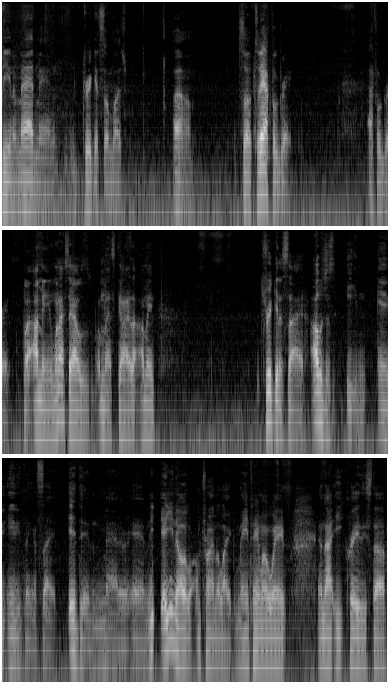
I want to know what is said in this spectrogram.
being a madman, drinking so much. Um, so today I feel great. I feel great. But I mean, when I say I was a mess, guys, I mean, drinking aside, I was just eating any, anything in sight. It didn't matter, and, and you know, I'm trying to like maintain my weight and not eat crazy stuff.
